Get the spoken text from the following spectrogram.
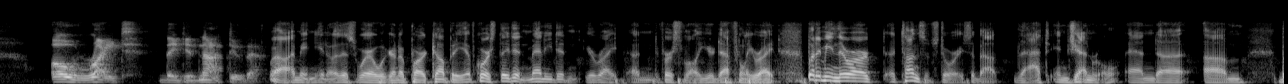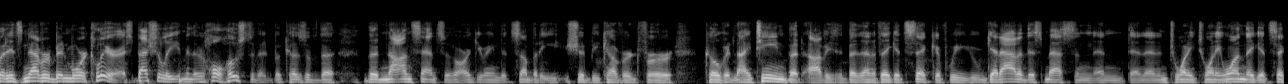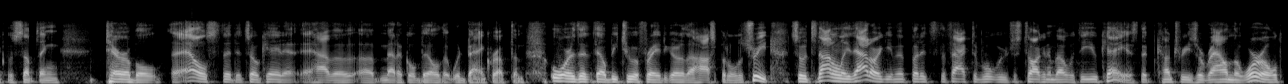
Oh, right they did not do that. Well, I mean, you know, this is where we're going to part company. Of course, they didn't. Many didn't. You're right. And first of all, you're definitely right. But I mean, there are uh, tons of stories about that in general, and uh, um, but it's never been more clear. Especially, I mean, there's a whole host of it because of the the nonsense of arguing that somebody should be covered for COVID nineteen. But obviously, but then if they get sick, if we get out of this mess, and and and then in 2021 they get sick with something terrible else, that it's okay to have a, a medical bill that would bankrupt them, or that they'll be too afraid to go to the hospital to treat. So it's not only that argument, but it's the fact of what we were just talking about with the UK is that countries around the world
